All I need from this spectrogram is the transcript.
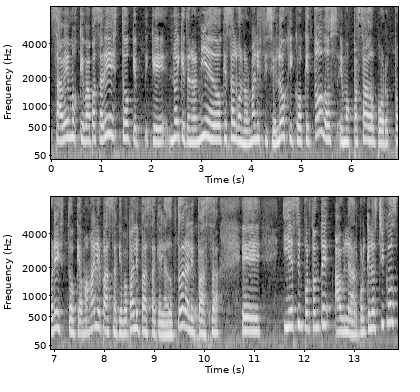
sabemos que va a pasar esto, que, que no hay que tener miedo, que es algo normal y fisiológico, que todos hemos pasado por, por esto, que a mamá le pasa, que a papá le pasa, que a la doctora le pasa. eh, y es importante hablar, porque los chicos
